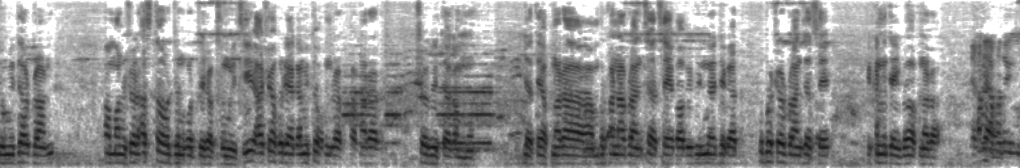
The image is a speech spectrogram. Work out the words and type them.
জমিদার ব্রান্ড মানুষের আস্থা অর্জন করতে সক্ষম হয়েছি। আশা করি আগামীতে আপনারা আপনারা সহযোগিতা কাম্য যাতে আপনারা আম্বরখানা ব্রাঞ্চ আছে বা বিভিন্ন জায়গার উপসর ব্রাঞ্চ আছে এখানে যাইব আপনারা। এখানে আপনাদের কি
